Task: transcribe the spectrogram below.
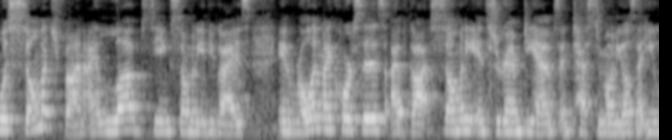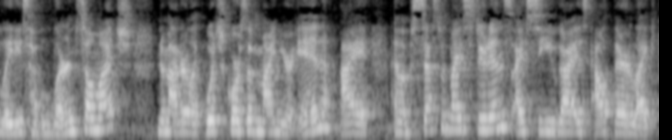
was so much fun. I loved seeing so many of you guys enroll in my courses. I've got so many Instagram DMs and testimonials that you ladies have learned so much, no matter like which course of mine you're in. I am obsessed with my students. I see you guys out there like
